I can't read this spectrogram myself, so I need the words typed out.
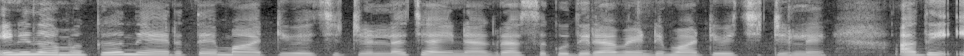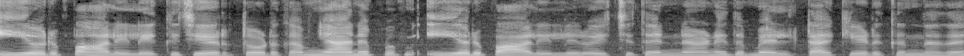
ഇനി നമുക്ക് നേരത്തെ മാറ്റി വെച്ചിട്ടുള്ള ചൈന ഗ്രാസ് കുതിരാൻ വേണ്ടി മാറ്റി വെച്ചിട്ടില്ലേ? അത് ഈ ഒരു പാലിലേക്ക് ചേർത്ത് കൊടുക്കാം. ഞാനിപ്പം ഈ ഒരു പാലിൽ വെച്ച് തന്നെയാണ് ഇത് മെൽട്ടാക്കി എടുക്കുന്നത്.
